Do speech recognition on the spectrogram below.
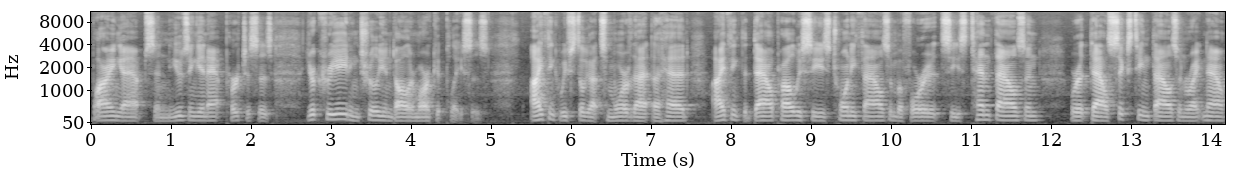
buying apps and using in app purchases, you're creating trillion dollar marketplaces. I think we've still got some more of that ahead. I think the Dow probably sees 20,000 before it sees 10,000. We're at Dow 16,000 right now.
